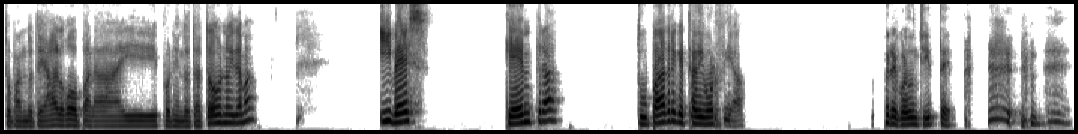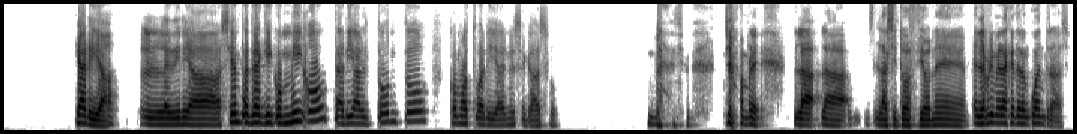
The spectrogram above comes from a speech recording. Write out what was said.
tomándote algo para ir poniéndote a tono y demás. Y ves que entra tu padre que está divorciado. Me recuerdo un chiste. ¿Qué haría? Le diría, siéntate aquí conmigo, te haría el tonto. ¿Cómo actuaría en ese caso? Yo, hombre, la, la, la situación es... ¿Es la primera vez que te lo encuentras?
